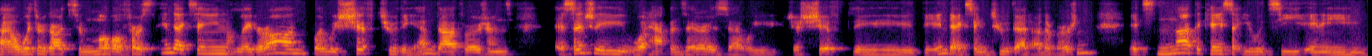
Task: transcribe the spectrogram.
Uh, with regards to mobile first indexing later on, when we shift to the MDOT versions, essentially what happens there is that we just shift the, the indexing to that other version. It's not the case that you would see any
